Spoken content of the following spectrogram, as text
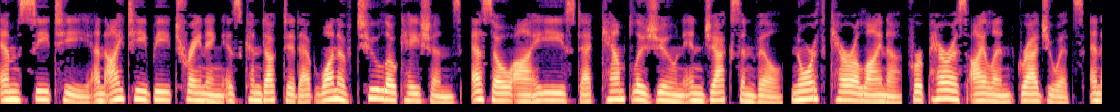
MCT and ITB training is conducted at one of two locations, SOI East at Camp Lejeune in Jacksonville, North Carolina for Parris Island graduates and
